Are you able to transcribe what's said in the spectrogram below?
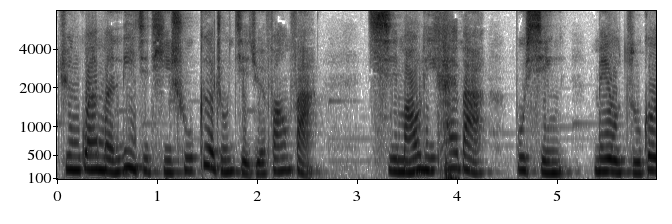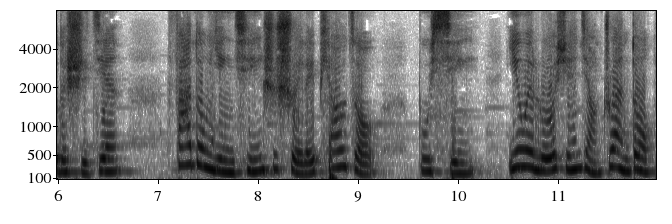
军官们立即提出各种解决方法：起锚离开吧，不行，没有足够的时间；发动引擎使水雷飘走。不行，因为螺旋桨转动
